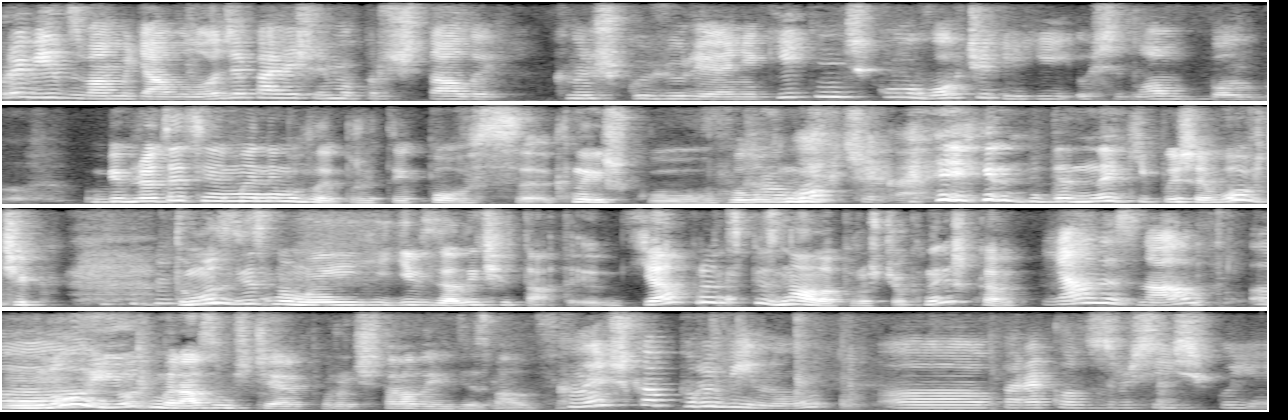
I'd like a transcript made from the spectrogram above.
Привіт, з вами я Володя Кавіш, і ми прочитали книжку Юрія Нікітінського Вовчик, який осідлав бомбу. У бібліотеці ми не могли пройти повз книжку в Про Вовчика. де на якій пише Вовчик. Тому, звісно, ми її взяли читати. Я, в принципі, знала про що книжка. Я не знав. е, Ну і от ми разом ще прочитали і дізналися. Книжка про війну, е, переклад з російської.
